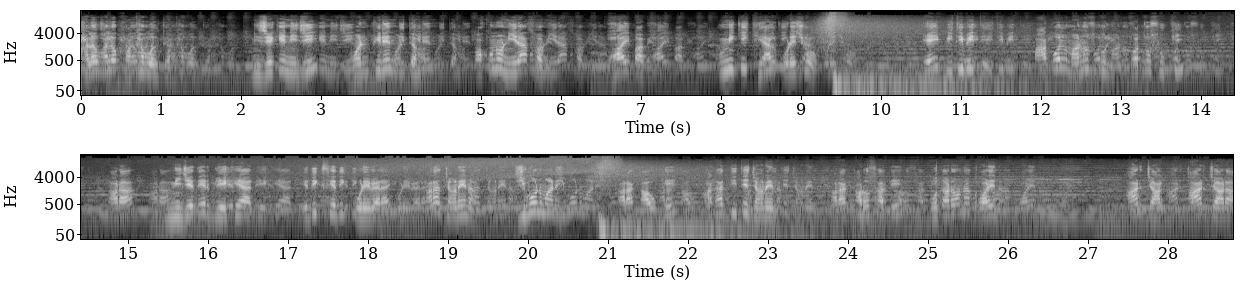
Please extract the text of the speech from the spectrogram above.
ভালো ভালো কথা বলতে। নিজেকে নিজেই কনফিডেন্স দিতে হবে কখনো নিরাশ হবে, ভয় পাবে তুমি কি খেয়াল করেছ? এই পৃথিবীতে পাগল মানুষগুলি কত সুখী? তারা নিজেদের বেখেয়াল, এদিক সেদিক করে বেড়ায়। তারা জানে না, জীবন মানে জীবন মানে তারা কাউকে আঘাত দিতে জানে না, তারা কারও সাথে প্রতারণা করে না। আর যার আর যারা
